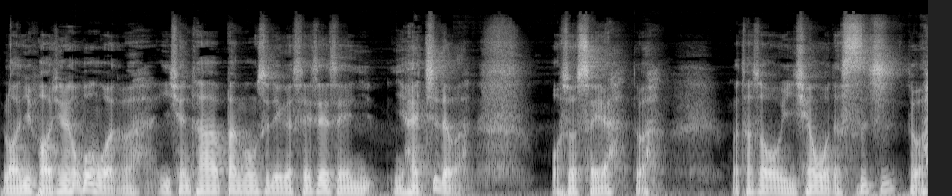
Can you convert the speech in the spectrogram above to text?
老倪跑进来问我，对吧？以前他办公室的一个谁谁谁，你你还记得吧？我说谁呀、对吧？他说我以前我的司机，对吧？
